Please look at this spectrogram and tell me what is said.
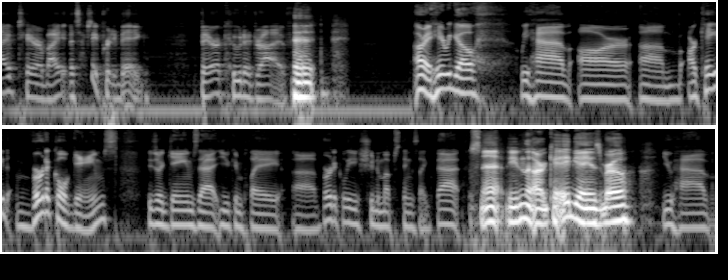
five terabyte. That's actually pretty big. Barracuda drive. All right, here we go. We have our um, arcade vertical games. These are games that you can play uh, vertically, shoot 'em ups, things like that. Snap! Even the arcade games, bro. You have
